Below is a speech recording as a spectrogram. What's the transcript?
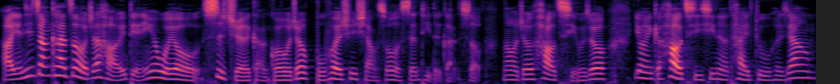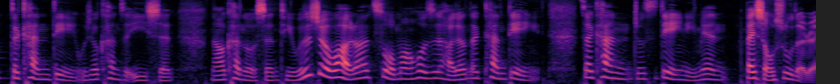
好，眼睛张开之后我就好一点，因为我有视觉感官，我就不会去想说我身体的感受。然后我就好奇，我就用一个好奇心的态度，很像在看电影，我就看着医生，然后看着我身体，我就觉得我好像在做梦，或者是好像在看电影，在看就是电影里面被手术的人。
